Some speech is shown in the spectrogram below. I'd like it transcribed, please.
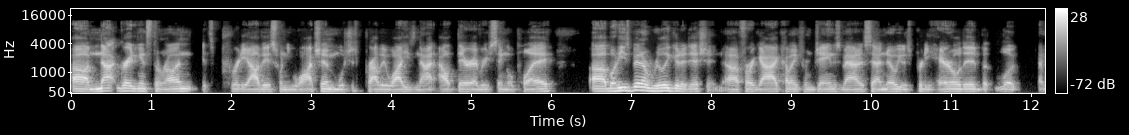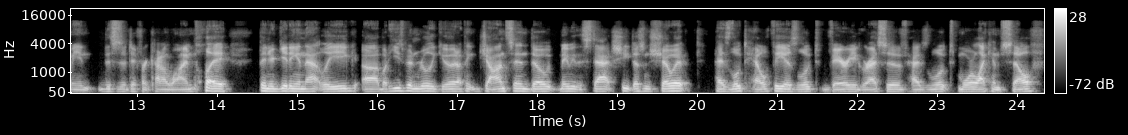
Um, not great against the run. It's pretty obvious when you watch him, which is probably why he's not out there every single play. Uh, but he's been a really good addition uh, for a guy coming from James Madison. I know he was pretty heralded, but look, I mean, this is a different kind of line play than you're getting in that league. Uh, but he's been really good. I think Johnson, though maybe the stat sheet doesn't show it, has looked healthy, has looked very aggressive, has looked more like himself.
